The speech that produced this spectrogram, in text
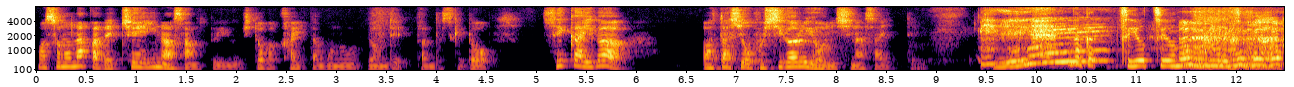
まあ、その中でチェ・イナさんという人が書いたものを読んでたんですけど、世界が私を欲しがるようにしなさいっていう。なんか、つよつよのイメージが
